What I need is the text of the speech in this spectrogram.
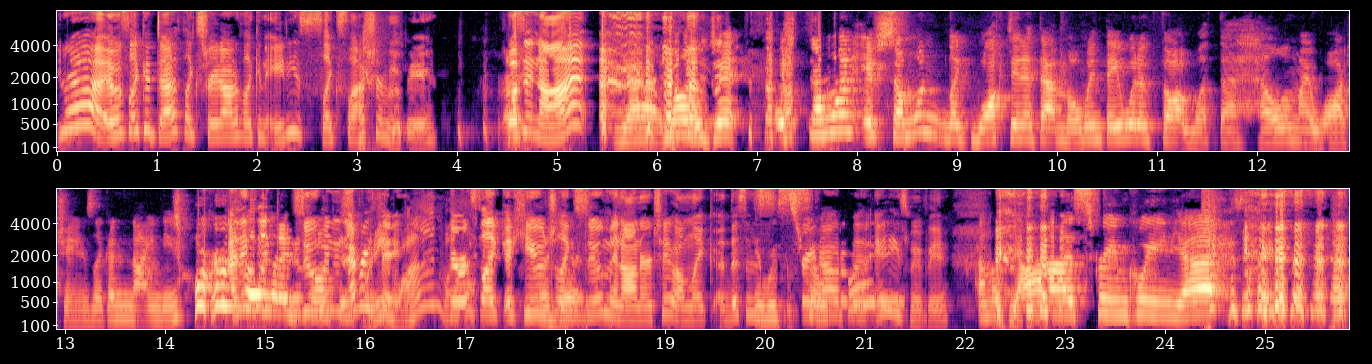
Yeah, it was like a death like straight out of like an '80s like slasher movie. Right. Was it not? yeah, no, legit. If someone, if someone like walked in at that moment, they would have thought, "What the hell am I watching?" It's like a '90s horror. I think like I zoom in and everything. There was like a huge legit. like zoom in on her too. I'm like, this is it was straight so out funny. of an '80s movie. I'm like, yeah, Scream Queen, yes. Like,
